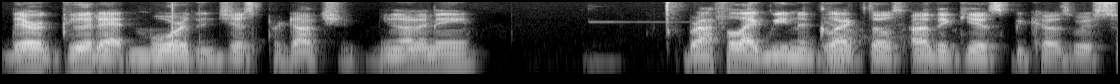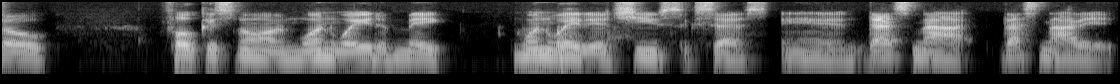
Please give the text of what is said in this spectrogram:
They're good at more than just production. You know what I mean? But I feel like we neglect those other gifts because we're so focused on one way to make one way to achieve success, and that's not that's not it.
